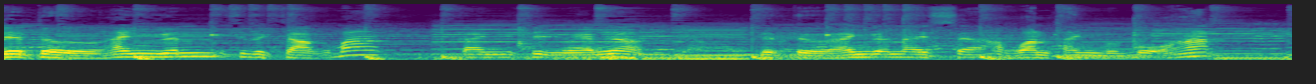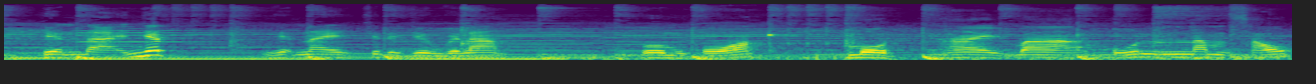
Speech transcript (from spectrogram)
điện tử anh Nguyễn, xin được chào các bác, các anh chị và em nhá. Điện tử anh Nguyễn này sẽ hoàn thành một bộ hát hiện đại nhất hiện nay trên thị trường Việt Nam, gồm có 1 2 3 4 5 6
